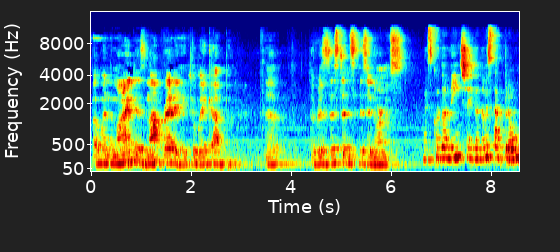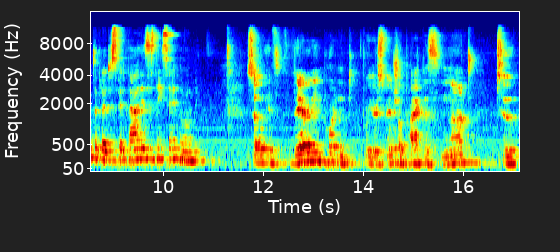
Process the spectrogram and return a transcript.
But when the mind is not ready to wake up, the, the resistance is enormous. Mas quando a mente ainda não está pronta para despertar, a resistência é enorme. So it's very important for your spiritual practice not to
